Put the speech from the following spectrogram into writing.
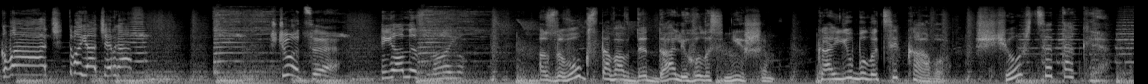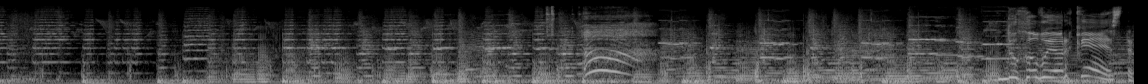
Квач, твоя черга. Що це? Я не знаю. Звук ставав дедалі голоснішим. Каю було цікаво, що ж це таке? Духовий оркестр.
